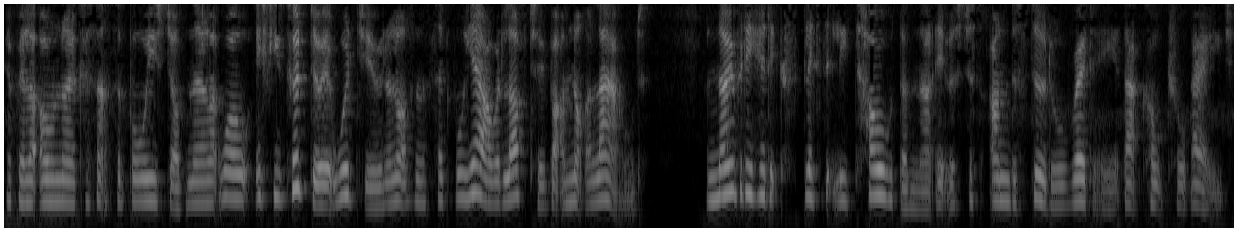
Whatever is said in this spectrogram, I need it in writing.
They'd be like, "Oh no, because that's a boy's job." And they're like, "Well, if you could do it, would you?" And a lot of them said, "Well, yeah, I would love to, but I'm not allowed." And nobody had explicitly told them that. It was just understood already at that cultural age.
